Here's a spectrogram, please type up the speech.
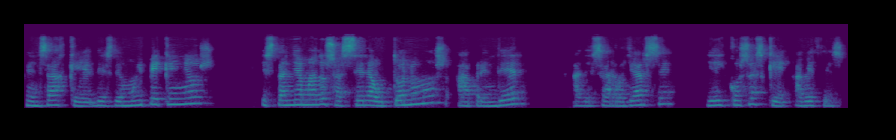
Pensad que desde muy pequeños están llamados a ser autónomos, a aprender, a desarrollarse y hay cosas que a veces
